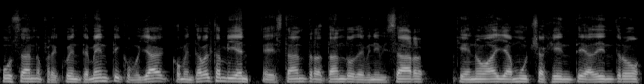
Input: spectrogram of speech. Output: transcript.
usan frecuentemente. Como ya comentaba él también, están tratando de minimizar que no haya mucha gente adentro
